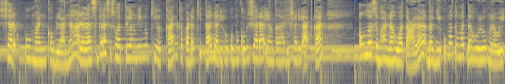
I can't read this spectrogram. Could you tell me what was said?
Syar'u man qoblana adalah segala sesuatu yang dinukilkan kepada kita dari hukum-hukum syara yang telah disyariatkan Allah Subhanahu wa taala bagi umat-umat dahulu melalui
